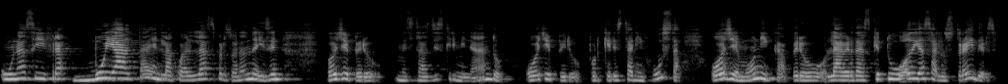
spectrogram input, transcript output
una cifra muy alta en la cual las personas me dicen, oye, pero me estás discriminando, oye, pero ¿por qué eres tan injusta? Oye, Mónica, pero la verdad es que tú odias a los traders,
